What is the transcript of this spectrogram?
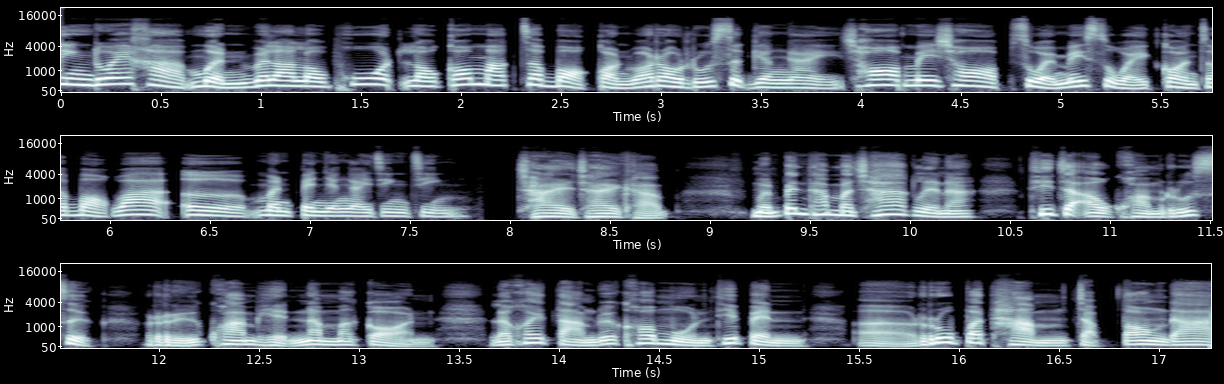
ริงด้วยค่ะ เหมือนเวลาเราพูด เราก็มักจะบอกก่อนว่าเรารู้สึกยังไง ชอบไม่ชอบ สวยไม่สวยก่อนจะบอกว่า เออ มันเป็นยังไงจริง ๆ ใช่ใช่ครับ เหมือนเป็นธรรมชาติเลยนะ ที่จะเอาความรู้สึกหรือความเห็นนำมาก่อน แล้วค่อยตามด้วยข้อมูลที่เป็นเอ่อรูปธรรมจับต้องได้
